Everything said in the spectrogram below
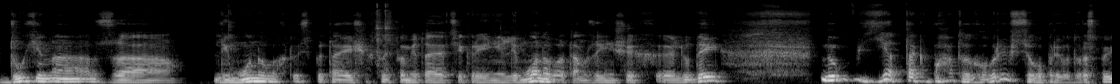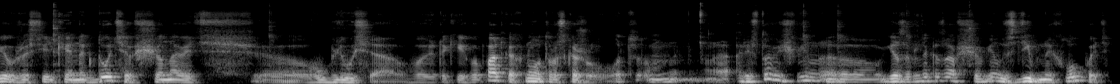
Духіна, за Лімонова. Хтось питає, чи хтось пам'ятає в цій країні Лімонова, там за інших е, людей. Ну, я так багато говорив з цього приводу, розповів вже стільки анекдотів, що навіть е, гублюся в таких випадках. Ну, от розкажу. От Арістович, він, е, я завжди казав, що він здібний хлопець,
